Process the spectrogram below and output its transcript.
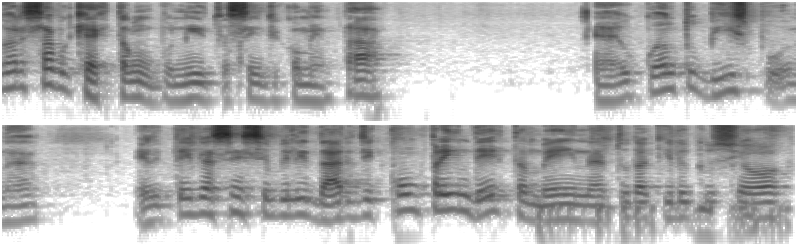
Agora, sabe o que é tão bonito assim de comentar? É o quanto o bispo, né? Ele teve a sensibilidade de compreender também, né? Tudo aquilo que o senhor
